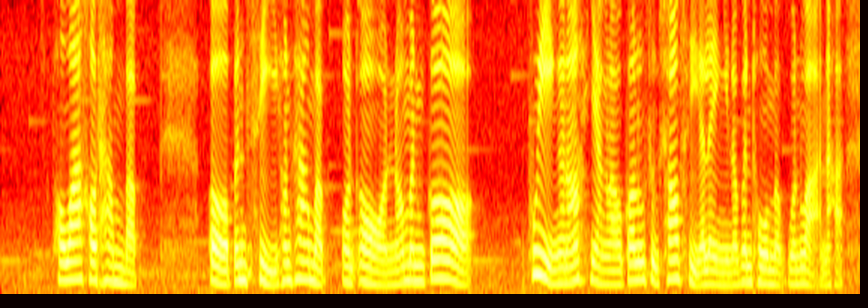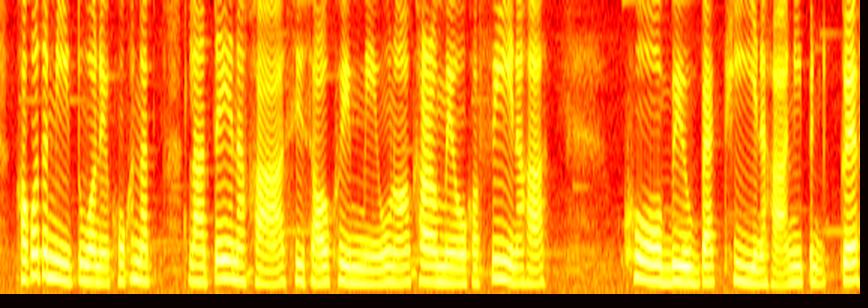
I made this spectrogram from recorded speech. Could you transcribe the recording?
ๆเพราะว่าเขาทำแบบเออเป็นสีค่อนข้างแบบอ่อนๆเนาะมันก็ผู้หญิงอะเนาะอย่างเราก็รู้สึกชอบสีอะไรอย่างงี้เนาะเป็นโทนแบบหวานๆนะคะเขาก็จะมีตัวเนี่ยโคคนัทลาเต้นะคะซีซอลครีมมิลเนาะคาราเมลคอฟฟี่นะคะ โคบิลแบ็กทีนะคะนี่เป็นเกรฟ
